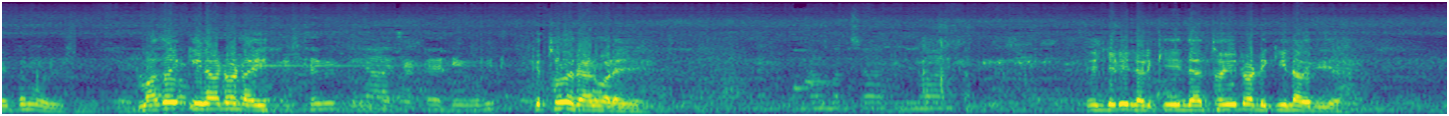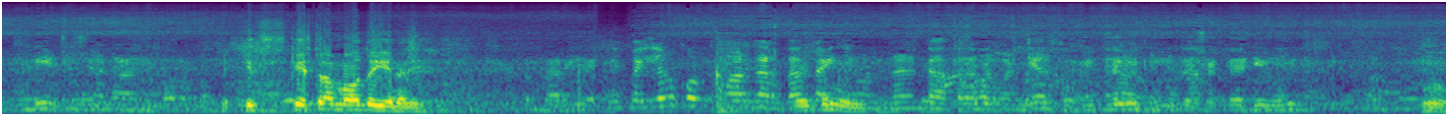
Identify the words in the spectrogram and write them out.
ਇਧਰ ਨੂੰ ਜੀ ਮਾਤਾ ਜੀ ਕੀ ਨਾਮ ਤੁਹਾਡਾ ਜੀ? ਕਿੱਥੋਂ ਦੇ ਰਹਿਣ ਵਾਲੇ ਜੀ? ਇਹ ਜਿਹੜੀ ਲੜਕੀ ਦੀ ਡੈਥ ਹੋਈ ਤੁਹਾਡੀ ਕੀ ਲੱਗਦੀ ਹੈ? ਇਹ ਕਿਸ ਕਿਸ ਤਰ੍ਹਾਂ ਮੌਤ ਹੋਈ ਇਹਨਾਂ ਦੀ? ਇਹ ਪਹਿਲਾਂ ਕੁੱਟਮਾਰ ਕਰਦਾ ਤਾਂ ਇਹਨਾਂ ਨੇ ਦਾਤਰਾ ਨਾਲ ਵੱਢਿਆ ਇੱਥੇ ਵੀ ਫੋਨ ਤੇ ਛੱਡੇ ਸੀ ਉਹ ਵੀ। ਹੂੰ।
